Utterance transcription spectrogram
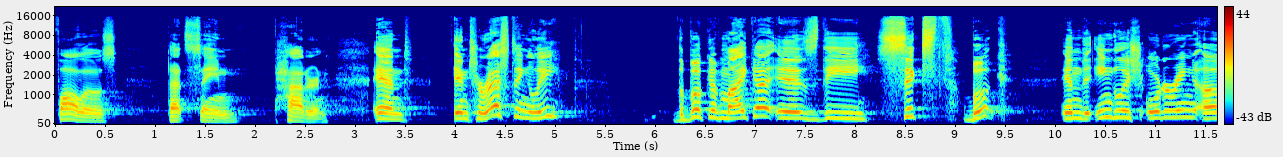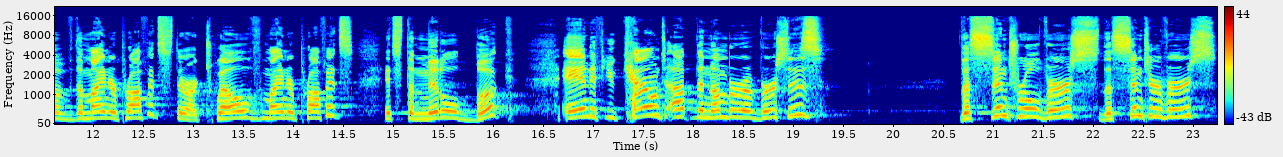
follows that same pattern. And interestingly, the book of Micah is the sixth book in the English ordering of the minor prophets. There are 12 minor prophets, it's the middle book. And if you count up the number of verses, the central verse, the center verse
